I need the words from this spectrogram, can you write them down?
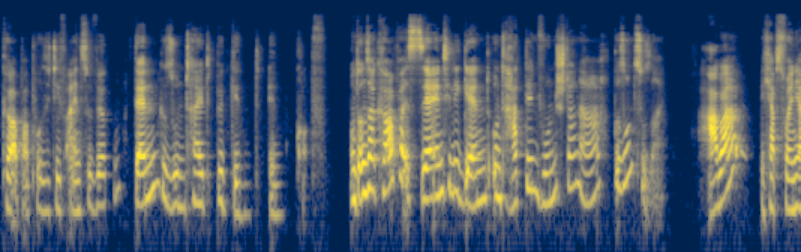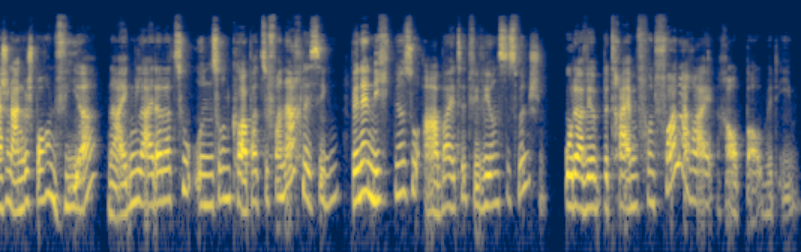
Körper positiv einzuwirken, denn Gesundheit beginnt im Kopf. Und unser Körper ist sehr intelligent und hat den Wunsch danach, gesund zu sein. Aber, ich habe es vorhin ja schon angesprochen, wir neigen leider dazu, unseren Körper zu vernachlässigen, wenn er nicht mehr so arbeitet, wie wir uns das wünschen. Oder wir betreiben von vornherein Raubbau mit ihm.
